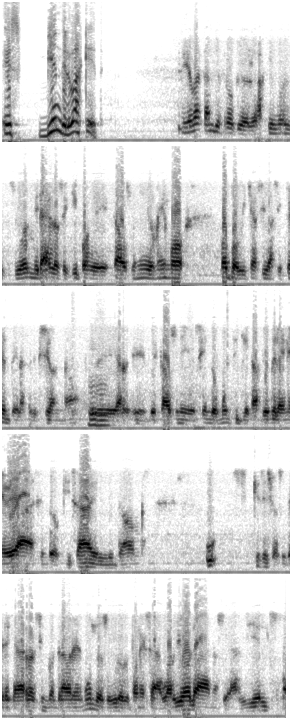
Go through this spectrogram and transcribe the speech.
es bien del básquet? es bastante propio del básquetbol. Si vos mirás los equipos de Estados Unidos mismo, Popovich ha sido asistente de la selección, ¿no? de, Estados Unidos, siendo múltiple campeón de la NBA, siendo quizá el uh, qué sé yo, si tenés que agarrar cinco entrenadores del mundo, seguro que pones a Guardiola, no sé, a Bielsa,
